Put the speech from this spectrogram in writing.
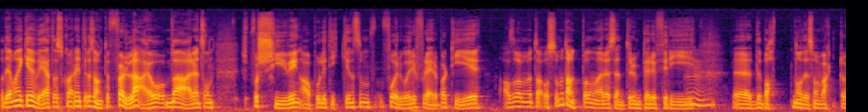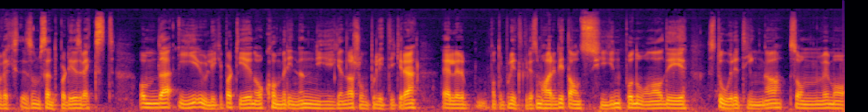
og det man ikke vet det skal være interessant å følge, er jo om det er en sånn forskyving av politikken som foregår i flere partier. Altså også med tanke på den sentrum-periferi-debatten og det som har vært og vekst, liksom Senterpartiets vekst. Om det i ulike partier nå kommer inn en ny generasjon politikere, eller måte politikere som har et litt annet syn på noen av de store tinga som vi må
